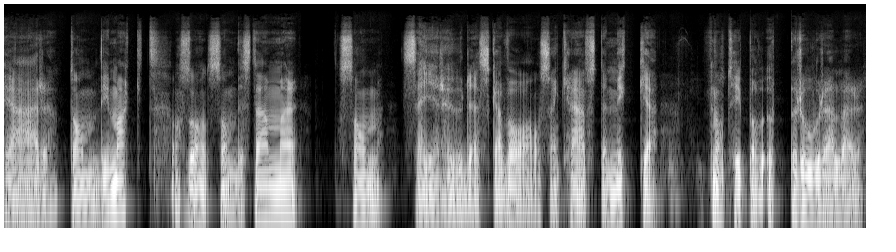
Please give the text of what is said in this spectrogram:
det är de vid makt och så, som bestämmer, som säger hur det ska vara och sen krävs det mycket, någon typ av uppror eller,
